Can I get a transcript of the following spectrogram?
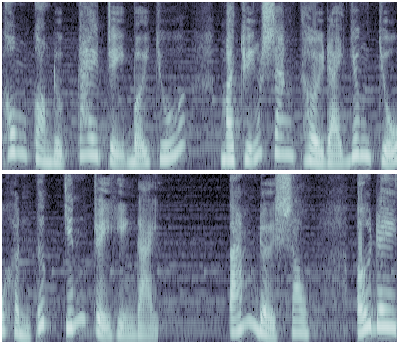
không còn được cai trị bởi Chúa, mà chuyển sang thời đại dân chủ hình thức chính trị hiện đại. Tám đời sau, ở đây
